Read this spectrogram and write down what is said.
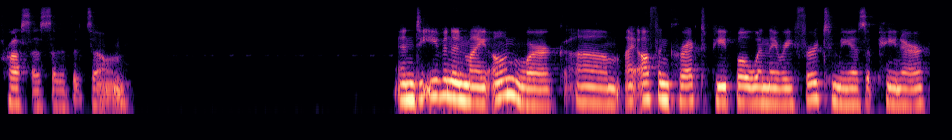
process of its own. And even in my own work, um, I often correct people when they refer to me as a painter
